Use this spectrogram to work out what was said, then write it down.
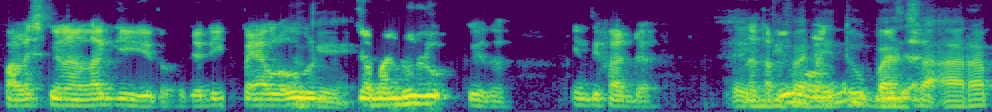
Palestina lagi gitu. Jadi PLO okay. zaman dulu gitu, intifada. Eh, nah, intifada tapi itu bahasa Arab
